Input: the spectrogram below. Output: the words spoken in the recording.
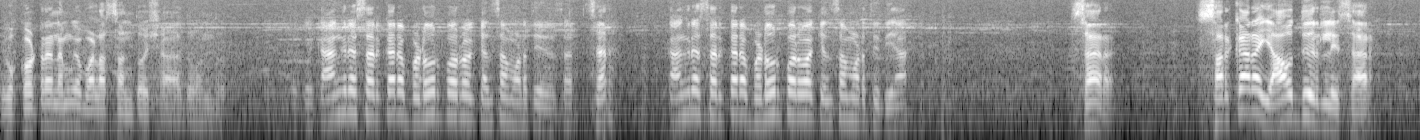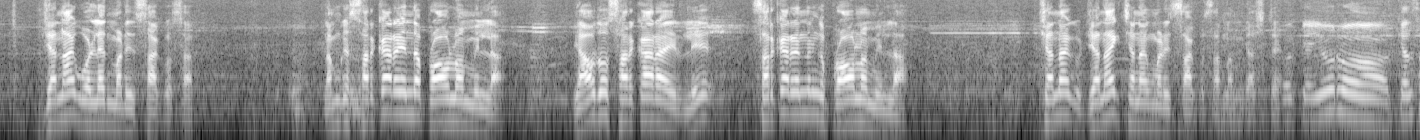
ಇವಾಗ ಕೊಟ್ಟರೆ ನಮಗೆ ಭಾಳ ಸಂತೋಷ ಅದು ಒಂದು. ಕಾಂಗ್ರೆಸ್ ಸರ್ಕಾರ ಬಡವ್ರ ಪರವಾಗಿ ಕೆಲಸ ಮಾಡ್ತಿದೆ ಸರ್? ಸರ್? ಕಾಂಗ್ರೆಸ್ ಸರ್ಕಾರ ಬಡವ್ರ ಪರವಾಗಿ ಕೆಲಸ ಮಾಡ್ತಿದೆಯಾ? ಸರ್ ಸರ್ಕಾರ ಯಾವುದು ಇರಲಿ ಸರ್? ಜನಾಗ ಒಳ್ಳೇದು ಮಾಡಿದ್ದು ಸಾಕು ಸರ್. ನಮಗೆ ಸರ್ಕಾರದಿಂದ ಪ್ರಾಬ್ಲಮ್ ಇಲ್ಲ. ಯಾವುದೋ ಸರ್ಕಾರ ಇರಲಿ ಸರ್ಕಾರದಿಂದ ನಮಗೆ ಪ್ರಾಬ್ಲಮ್ ಇಲ್ಲ. ಚೆನ್ನಾಗಿ ಚೆನ್ನಾಗಿ ಚೆನ್ನಾಗಿ ಮಾಡಿ ಸಾಕು ಸರ್ ನಮ್ಗೆ ಅಷ್ಟೇ. ಓಕೆ ಇವರು ಕೆಲಸ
